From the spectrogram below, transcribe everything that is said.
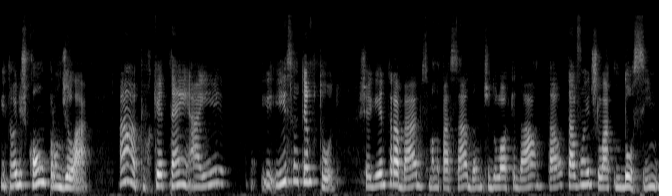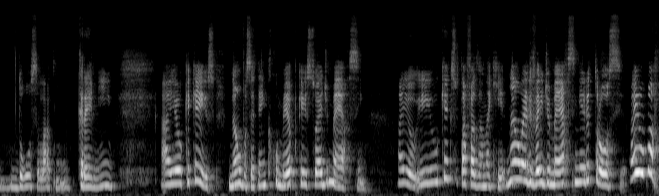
Então eles compram de lá. Ah, porque tem aí isso é o tempo todo. Cheguei no trabalho semana passada, antes do lockdown tal. Estavam eles lá com docinho, um doce lá com creminho. Aí eu, o que, que é isso? Não, você tem que comer porque isso é de Mersin. Aí eu, e o que, que você está fazendo aqui? Não, ele veio de Mersin e ele trouxe. Aí eu,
